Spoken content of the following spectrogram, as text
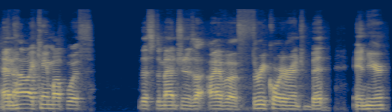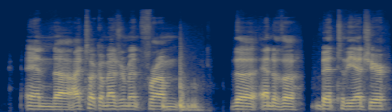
And how I came up with this dimension is I have a three quarter inch bit in here, and uh, I took a measurement from the end of the bit to the edge here.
